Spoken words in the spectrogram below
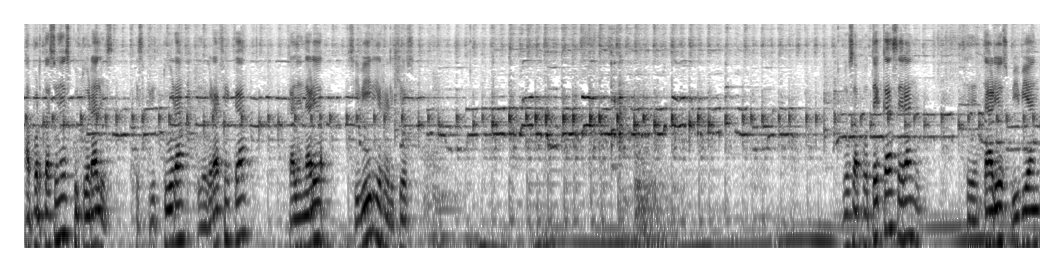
Aportaciones culturales, escritura, geográfica, calendario civil y religioso. Los zapotecas eran sedentarios, vivían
